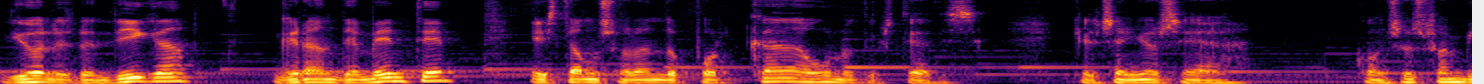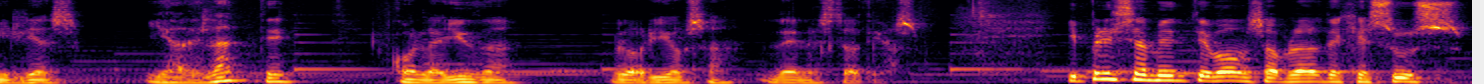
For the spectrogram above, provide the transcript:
Dios les bendiga grandemente. Estamos orando por cada uno de ustedes. Que el Señor sea con sus familias y adelante con la ayuda gloriosa de nuestro Dios. Y precisamente vamos a hablar de Jesús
